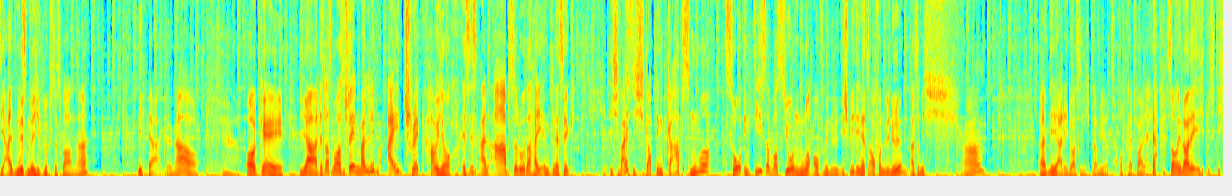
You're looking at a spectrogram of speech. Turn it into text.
Die Alten wissen, welche Clubs das waren, ne? Ja, genau. Okay. Ja, das lassen wir mal so stehen. Meine Lieben, ein Track habe ich noch. Es ist ein absoluter High-End-Classic. Ich weiß nicht, ich glaube, den gab es nur so in dieser Version nur auf Vinyl. Ich spiele den jetzt auch von Vinyl, also nicht. Ja? Äh, nee, Anni, du hast dich nicht blamiert. Auf keinen Fall. Sorry, Leute, ich, ich, ich,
